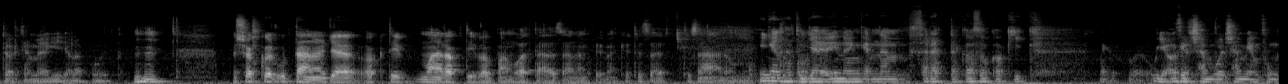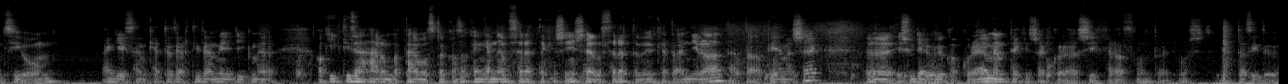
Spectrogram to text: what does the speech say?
történelmileg így alakult. Uh-huh. És akkor utána ugye aktív, már aktívabban voltál az LNP-ben 2013 Igen, hát ugye én engem nem szerettek azok, akik, meg ugye azért sem volt semmilyen funkcióm egészen 2014-ig, mert akik 13-ba távoztak, azok engem nem szerettek, és én sem szerettem őket annyira, tehát a PMS-ek, és ugye ők akkor elmentek, és akkor a Schiffer azt mondta, hogy most itt az idő.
